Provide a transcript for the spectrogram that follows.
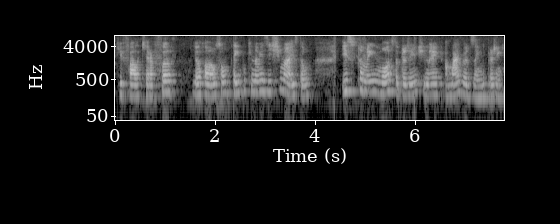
que fala que era fã, e ela fala, só um tempo que não existe mais. Então, isso também mostra pra gente, né, a Marvel dizendo pra gente,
